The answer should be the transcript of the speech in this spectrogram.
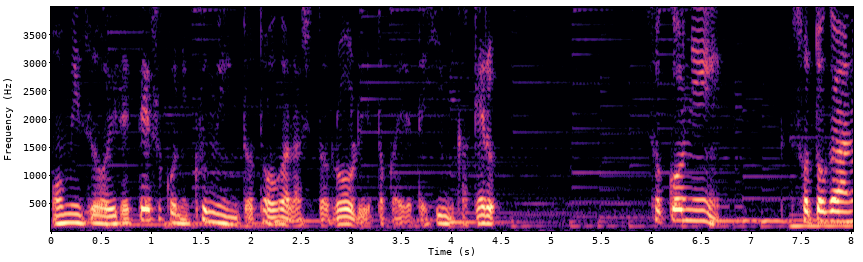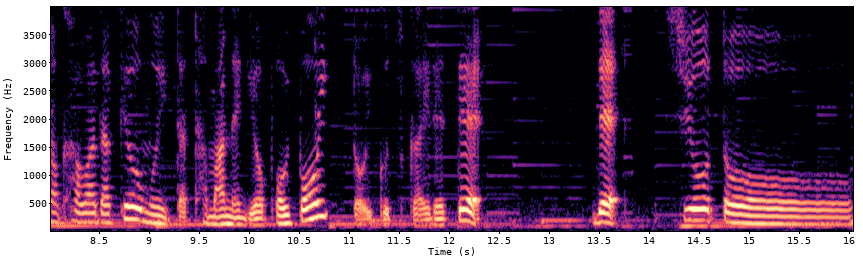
お水を入れてそこにクミンと唐辛子とローリエとか入れて火にかける。そこに外側の皮だけを剥いた玉ねぎをポイポイといくつか入れてで塩と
